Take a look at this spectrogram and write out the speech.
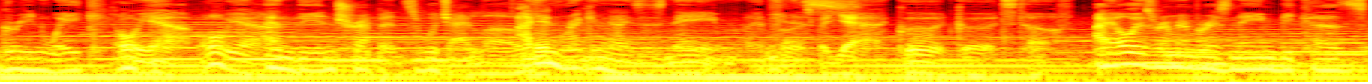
Green Wake Oh yeah, oh yeah. and The Intrepids, which I love. I didn't recognize his name at Yes. first, but yeah, good, good stuff. I always remember his name because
